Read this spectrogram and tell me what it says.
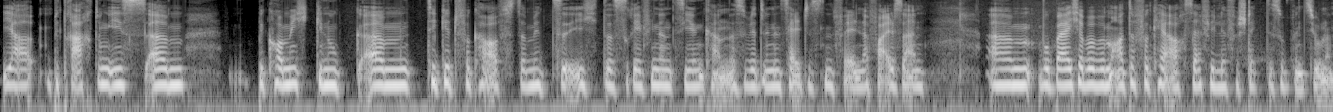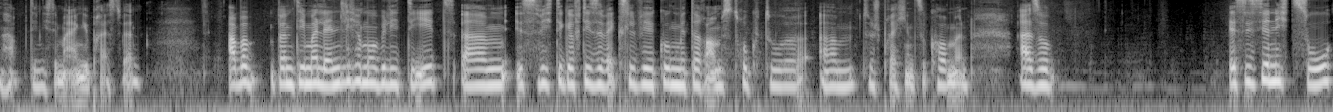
ja, Betrachtung ist, ähm, bekomme ich genug ähm, Ticketverkaufs, damit ich das refinanzieren kann. Das wird in den seltensten Fällen der Fall sein. Ähm, wobei ich aber beim Autoverkehr auch sehr viele versteckte Subventionen habe, die nicht immer eingepreist werden. Aber beim Thema ländlicher Mobilität ähm, ist wichtig, auf diese Wechselwirkung mit der Raumstruktur ähm, zu sprechen zu kommen. Also es ist ja nicht so,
